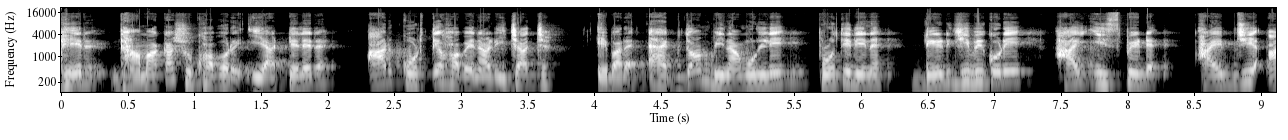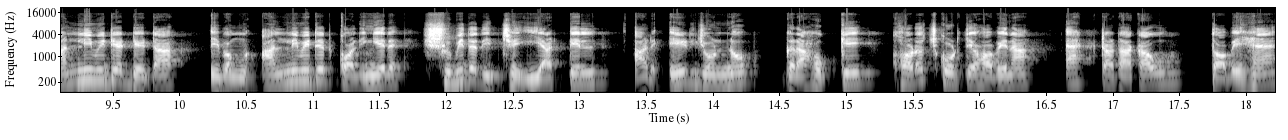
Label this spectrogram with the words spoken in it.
ফের ধামাকা সুখবর এয়ারটেলের আর করতে হবে না রিচার্জ এবার একদম বিনামূল্যে প্রতিদিন দেড় জিবি করে high speed five G unlimited data এবং আনলিমিটেড কলিংয়ের সুবিধা দিচ্ছে এয়ারটেল আর এর জন্য গ্রাহককে খরচ করতে হবে না একটা টাকাও। তবে হ্যাঁ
